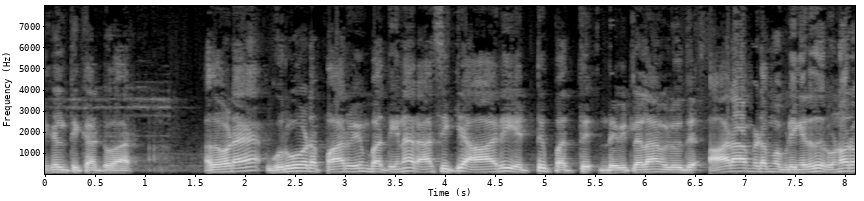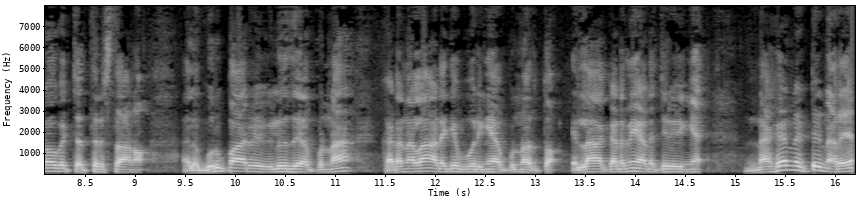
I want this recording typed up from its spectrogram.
நிகழ்த்தி காட்டுவார். அதோட குருவோட பார்வையும் பார்த்தீங்கன்னா ராசிக்கு ஆறு எட்டு பத்து இந்த வீட்டிலலாம் விழுவுது ஆறாம் இடம் அப்படிங்கிறது ருணரோக சத்திரஸ்தானம் அதில் குரு பார்வை விழுவுது அப்படின்னா கடனெல்லாம் அடைக்க போறீங்க அப்படின்னு அர்த்தம். எல்லா கடனையும் அடைச்சிருவீங்க. நகை நட்டு நிறைய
